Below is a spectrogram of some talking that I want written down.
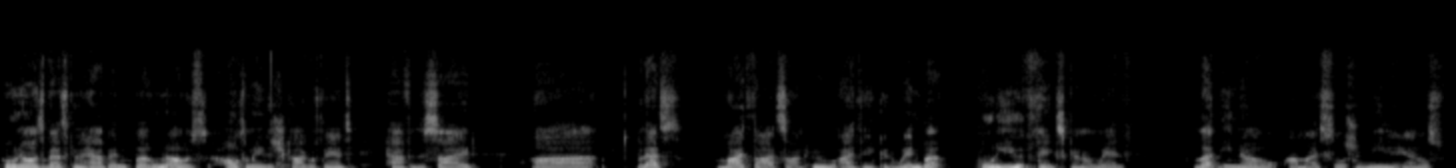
Who knows if that's going to happen? But who knows? Ultimately, the Chicago fans have to decide. Uh, but that's my thoughts on who I think could win. But who do you think's going to win? Let me know on my social media handles,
